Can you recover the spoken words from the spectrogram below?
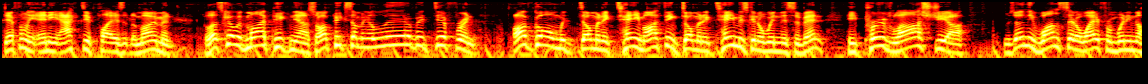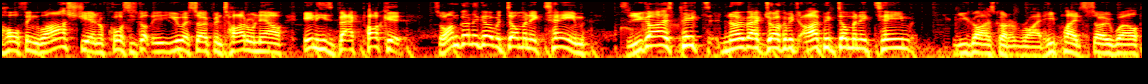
Definitely any active players at the moment. But let's go with my pick now. So I picked something a little bit different. I've gone with Dominic Thiem. I think Dominic Thiem is going to win this event. He proved last year he was only one set away from winning the whole thing last year, and of course, he's got the US Open title now in his back pocket. So I'm going to go with Dominic Thiem. So you guys picked Novak Djokovic. I picked Dominic Thiem. You guys got it right. He played so well.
